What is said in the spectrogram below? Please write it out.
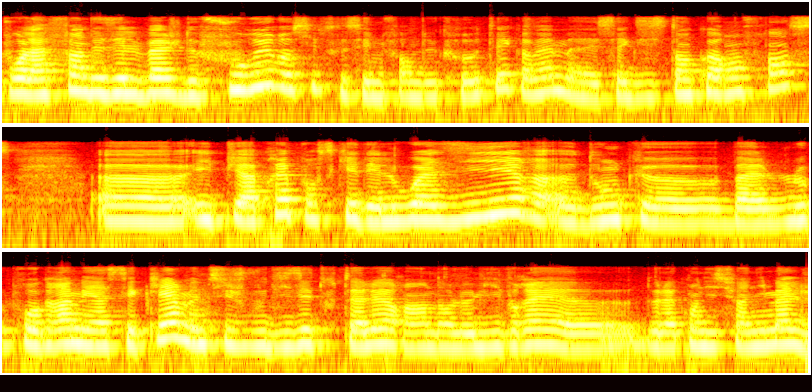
pour la fin des élevages de fourrure aussi, parce que c'est une forme de cruauté quand même, et ça existe encore en France. Euh, et puis après, pour ce qui est des loisirs, euh, donc bah, le programme est assez clair, même si je vous disais tout à l'heure hein, dans le livret de la condition animale,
